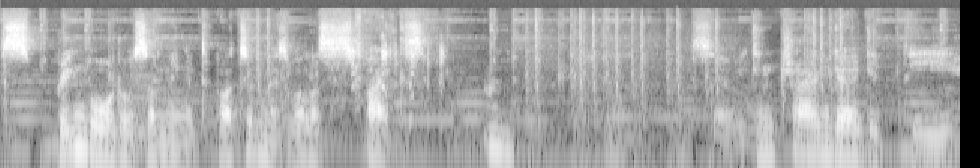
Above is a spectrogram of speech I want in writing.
springboard or something at the bottom as well as spikes. Mm. So we can try and go get the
